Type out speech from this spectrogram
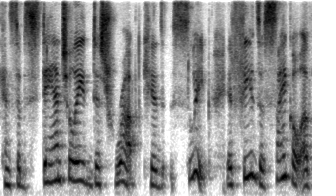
can substantially disrupt kids' sleep. It feeds a cycle of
